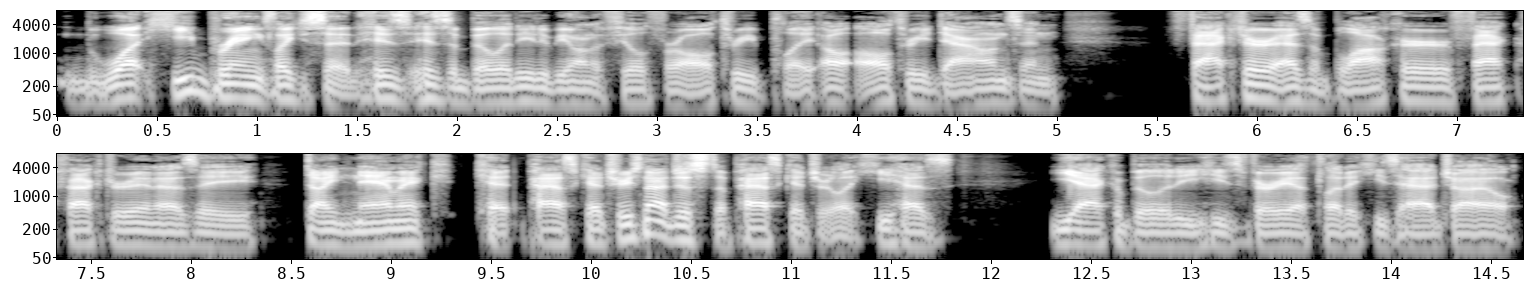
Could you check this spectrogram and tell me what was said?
what he brings, like you said, his his ability to be on the field for all three play all, three downs and factor as a blocker, fac- factor in as a dynamic pass catcher. He's not just a pass catcher; like he has YAC ability. He's very athletic. He's agile.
